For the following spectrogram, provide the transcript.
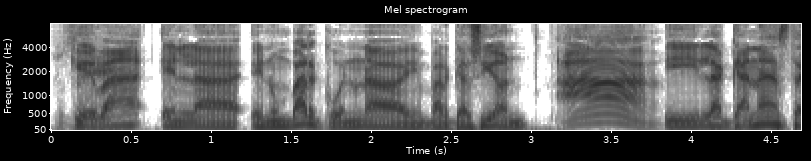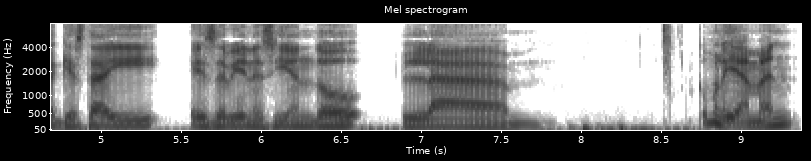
Pues que va en la en un barco, en una embarcación. Ah. Y la canasta que está ahí, ese viene siendo la ¿cómo le llaman?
